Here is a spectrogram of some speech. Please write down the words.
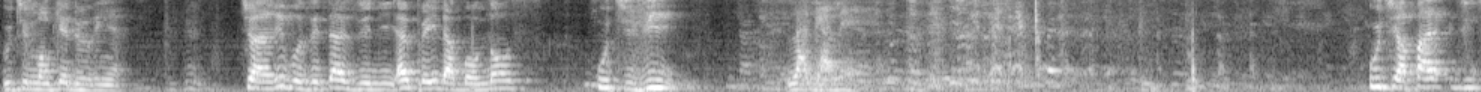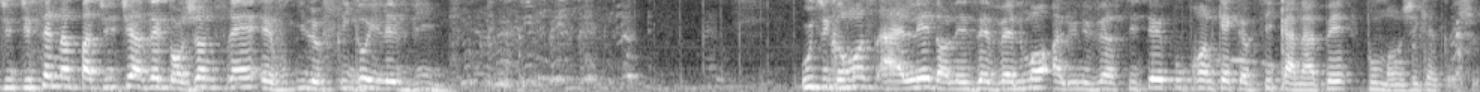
où tu manquais de rien. Tu arrives aux États-Unis, un pays d'abondance, où tu vis la galère. Où tu as pas, tu, tu, sais même pas, tu, es avec ton jeune frère et le frigo il est vide. Où tu commences à aller dans les événements à l'université pour prendre quelques petits canapés pour manger quelque chose.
